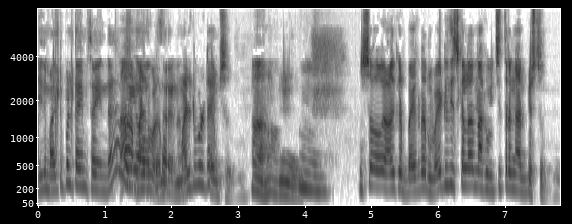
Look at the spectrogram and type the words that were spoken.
ఇది మల్టిపుల్ టైమ్స్ అయిందా? Multiple times. సో ఇక్కడ బయట బయటికి తీసుకెళ్ళాలని నాకు విచిత్రంగా అనిపిస్తుంది.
